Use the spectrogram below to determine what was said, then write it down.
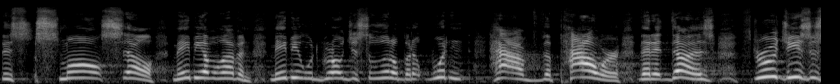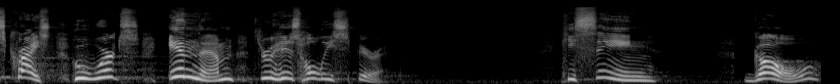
this small cell, maybe of 11. Maybe it would grow just a little, but it wouldn't have the power that it does through Jesus Christ, who works in them through his Holy Spirit. He's saying, Go,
